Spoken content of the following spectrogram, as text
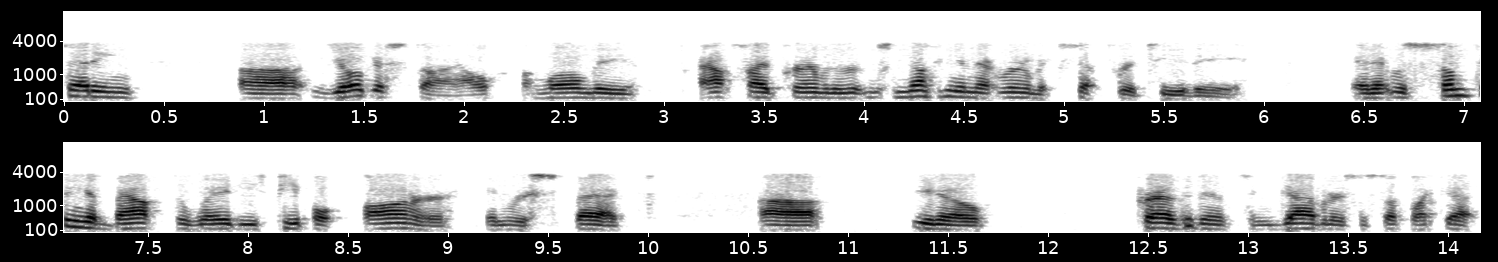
sitting uh, yoga style along the outside perimeter. There was nothing in that room except for a TV. And it was something about the way these people honor and respect, uh, you know, presidents and governors and stuff like that.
